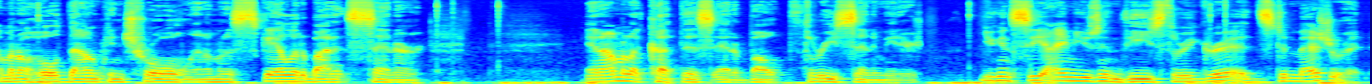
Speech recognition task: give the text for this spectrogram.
I'm going to hold down control and I'm going to scale it about its center. And I'm going to cut this at about 3 centimeters. You can see I'm using these three grids to measure it.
